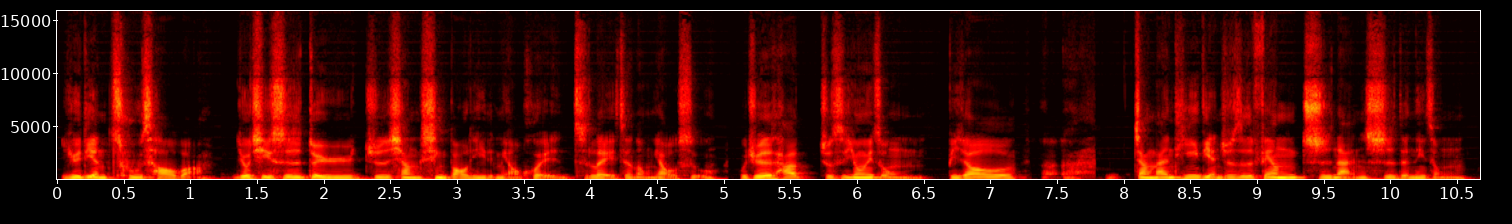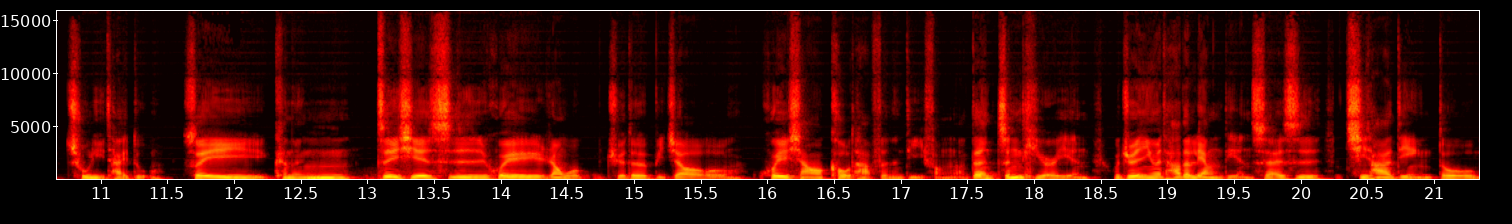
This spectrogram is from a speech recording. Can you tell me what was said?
有点粗糙吧，尤其是对于就是像性暴力的描绘之类这种要素，我觉得它就是用一种比较呃讲难听一点，就是非常直男式的那种处理态度，所以可能这些是会让我觉得比较会想要扣他分的地方了。但整体而言，我觉得因为它的亮点实在是其他的电影都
